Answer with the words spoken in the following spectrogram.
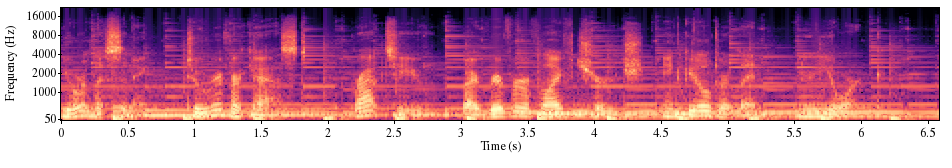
You're listening to Rivercast, brought to you by River of Life Church in Guilderland, New York.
